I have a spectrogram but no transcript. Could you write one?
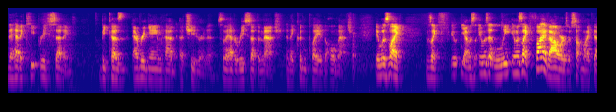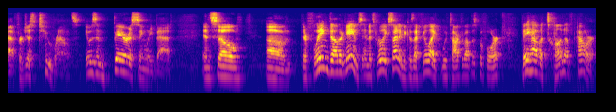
they had to keep resetting because every game had a cheater in it. So they had to reset the match and they couldn't play the whole match. It was like it was like it, yeah, it was it was at least it was like 5 hours or something like that for just two rounds. It was embarrassingly bad. And so um, they're fleeing to other games and it's really exciting because I feel like we've talked about this before. They have a ton of power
